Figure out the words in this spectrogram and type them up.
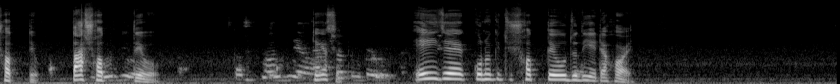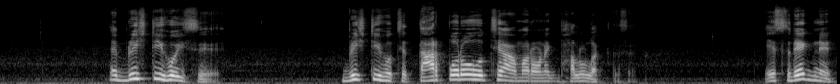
সত্ত্বেও। তা সত্ত্বেও। ঠিক আছে? এই যে কোনো কিছু সত্ত্বেও যদি এটা হয় বৃষ্টি হইছে। বৃষ্টি হচ্ছে, তারপরও হচ্ছে আমার অনেক ভালো লাগতেছে। এস রেগনেট।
